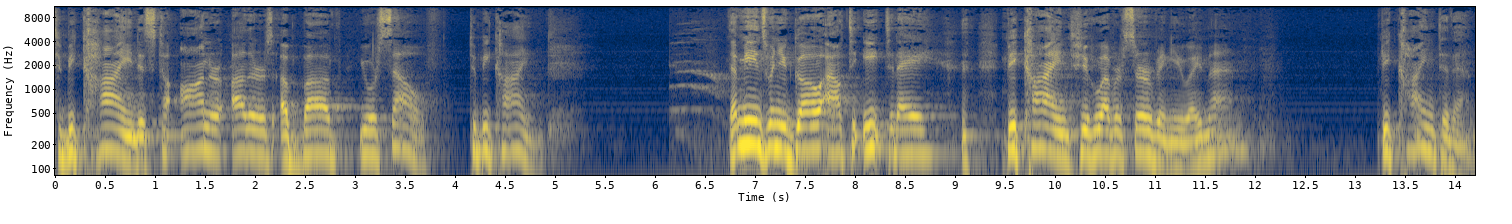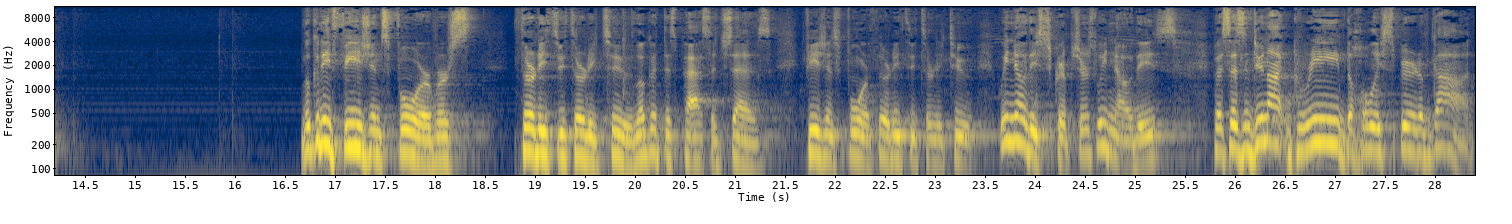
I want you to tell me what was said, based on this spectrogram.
To be kind is to honor others above yourself, to be kind. That means when you go out to eat today, be kind to whoever's serving you. Amen. Be kind to them. Look at Ephesians 4, verse 30 through 32. Look what this passage says. Ephesians 4, 30 through 32. We know these scriptures, we know these. But it says, And do not grieve the Holy Spirit of God,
